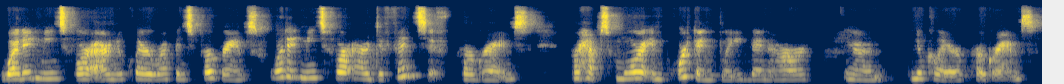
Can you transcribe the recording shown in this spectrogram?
what it means for our nuclear weapons programs, what it means for our defensive programs, perhaps more importantly than our um, nuclear programs.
